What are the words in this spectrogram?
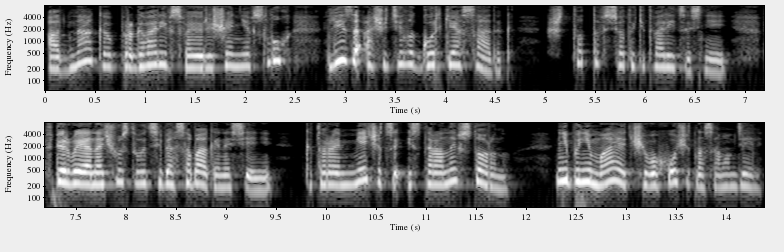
Однако, проговорив свое решение вслух, Лиза ощутила горький осадок. Что-то все-таки творится с ней. Впервые она чувствует себя собакой на сене, которая мечется из стороны в сторону, не понимая, чего хочет на самом деле.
